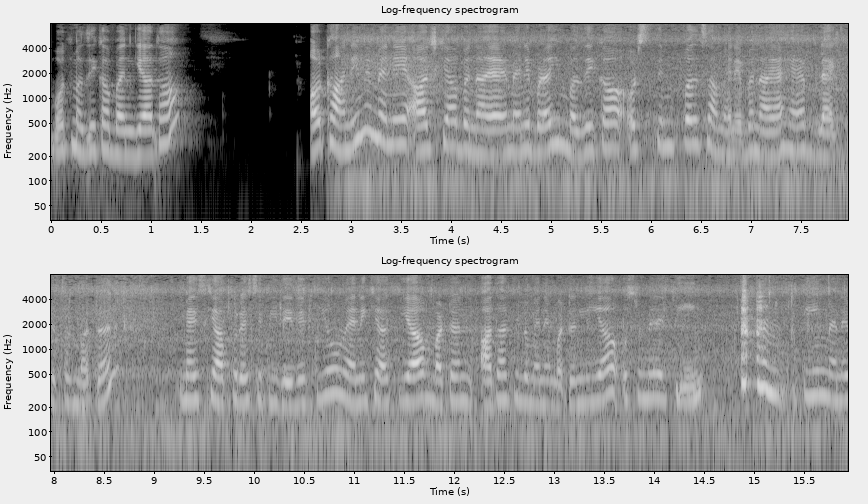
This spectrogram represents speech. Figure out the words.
बहुत मज़े का बन गया था। और खाने में मैंने आज क्या बनाया है? मैंने बड़ा ही मज़े का और सिंपल सा मैंने बनाया है ब्लैक पेपर मटन मैं इसकी आपको रेसिपी दे देती हूँ। मैंने क्या किया? मटन, आधा किलो मैंने मटन लिया। उसमें मैंने तीन तीन मैंने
